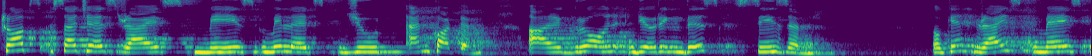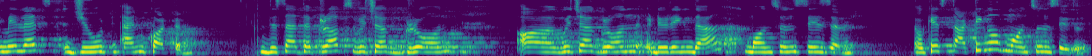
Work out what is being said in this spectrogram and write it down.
Crops such as rice, maize, millets, jute and cotton are grown during this season okay rice maize millets jute and cotton. These are the crops which are grown uh, which are grown during the monsoon season. Okay starting of monsoon season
